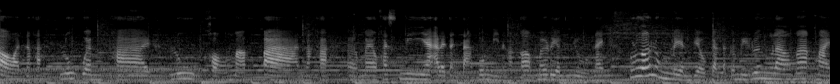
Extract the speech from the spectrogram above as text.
ร้อนๆนะคะลูกแวมไพร์ลูกของหมาป่านะคะแมวคัสเนียอะไรต่างๆพวกนี้นะคะก็มาเรียนอยู่ในรั้วโรงเรียนเดียวกัน แล้วก็มีเรื่องราวมากมาย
